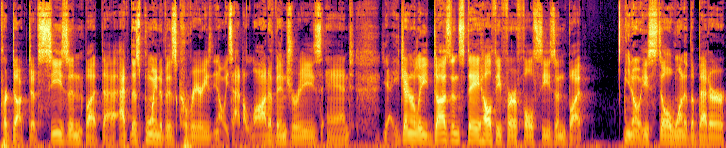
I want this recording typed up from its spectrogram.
productive season, but uh, at this point of his career, he's you know he's had a lot of injuries, and yeah, he generally doesn't stay healthy for a full season. But you know he's still one of the better,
